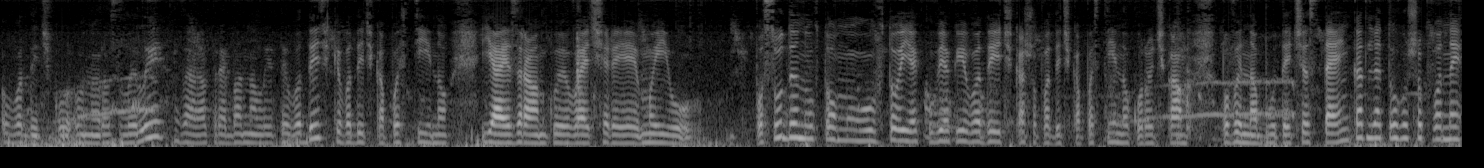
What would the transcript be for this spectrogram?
Водичку воно розлили. Зараз треба налити водички. Водичка постійно. Я і зранку і ввечері мию посудину в тому, в той, як в якій водичка, щоб водичка постійно курочкам повинна бути частенька для того, щоб вони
